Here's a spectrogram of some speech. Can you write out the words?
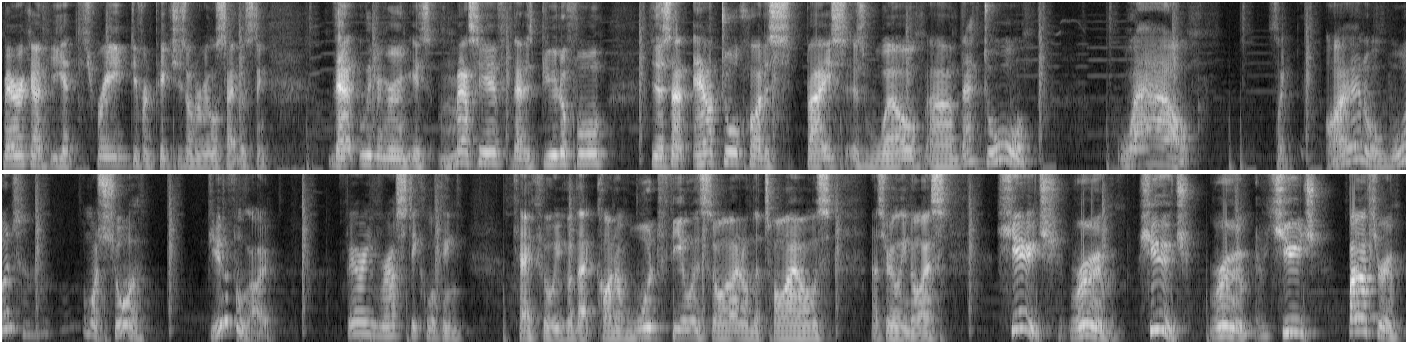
America, you get three different pictures on a real estate listing. That living room is massive. That is beautiful. There's that outdoor kind of space as well. Um, that door, wow. It's like iron or wood. I'm not sure. Beautiful though. Very rustic looking. Okay, cool. You've got that kind of wood feel inside on the tiles. That's really nice. Huge room. Huge room. Huge bathroom.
